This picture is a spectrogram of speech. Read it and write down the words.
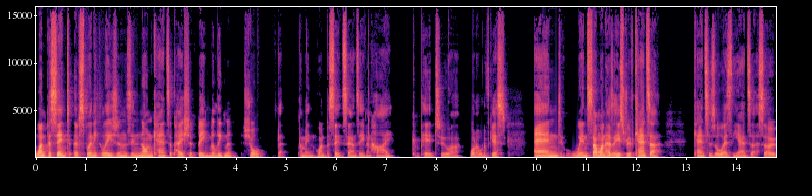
1% of splenic lesions in non cancer patient being malignant, sure. But I mean, 1% sounds even high compared to uh, what I would have guessed. And when someone has a history of cancer, cancer is always the answer. So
